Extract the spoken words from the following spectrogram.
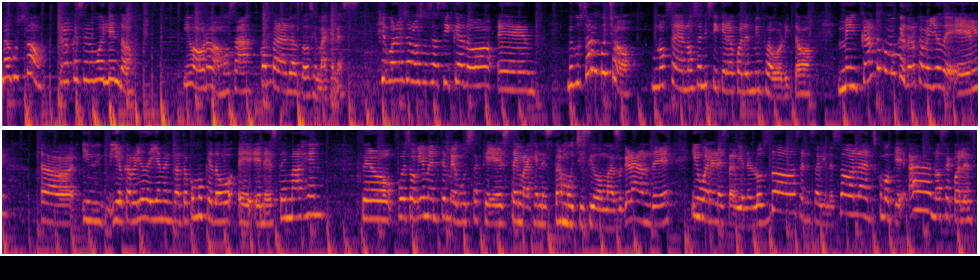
me gustó, creo que se ve muy lindo. Y ahora vamos a comparar las dos imágenes. Y bueno, mis hermosos, así quedó. Eh, me gustaron mucho. No sé, no sé ni siquiera cuál es mi favorito. Me encanta cómo quedó el cabello de él. Ah, y, el cabello de ella me encantó cómo quedó eh, en esta imagen. Pero pues obviamente me gusta que esta imagen está muchísimo más grande. Y bueno, en esta vienen los dos, en esta viene sola. Es como que, ah, no sé cuál es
